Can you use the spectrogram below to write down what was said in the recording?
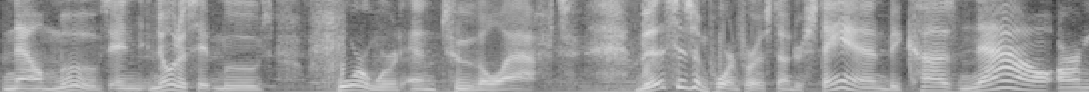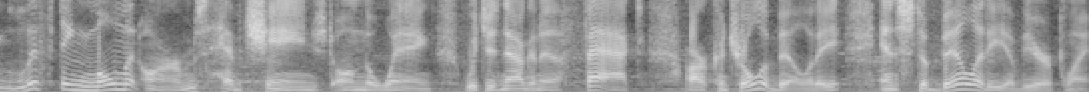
now moves and notice it moves forward and to the left. This is important for us to understand because now our lifting moment arms have changed on the wing, which is now going to affect our controllability and stability of the airplane.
